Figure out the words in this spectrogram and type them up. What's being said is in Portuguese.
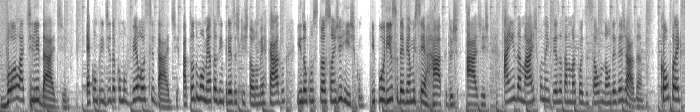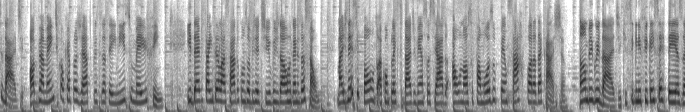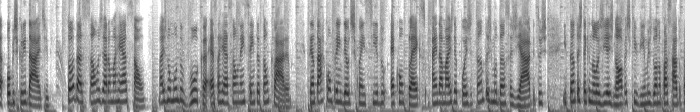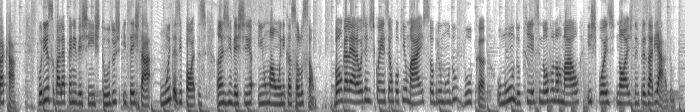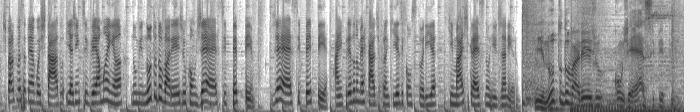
Volatilidade é compreendida como velocidade. A todo momento, as empresas que estão no mercado lidam com situações de risco e por isso devemos ser rápidos, ágeis, ainda mais quando a empresa está numa posição não desejada. Complexidade. Obviamente, qualquer projeto precisa ter início, meio e fim e deve estar entrelaçado com os objetivos da organização. Mas nesse ponto, a complexidade vem associada ao nosso famoso pensar fora da caixa. Ambiguidade, que significa incerteza, obscuridade. Toda ação gera uma reação, mas no mundo VUCA, essa reação nem sempre é tão clara. Tentar compreender o desconhecido é complexo, ainda mais depois de tantas mudanças de hábitos e tantas tecnologias novas que vimos do ano passado para cá. Por isso, vale a pena investir em estudos e testar muitas hipóteses antes de investir em uma única solução. Bom, galera, hoje a gente conheceu um pouquinho mais sobre o mundo VUCA, o mundo que esse novo normal expôs nós do empresariado. Espero que você tenha gostado e a gente se vê amanhã no Minuto do Varejo com GSPP. GSPP, a empresa no mercado de franquias e consultoria que mais cresce no Rio de Janeiro. Minuto do Varejo com GSPP.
